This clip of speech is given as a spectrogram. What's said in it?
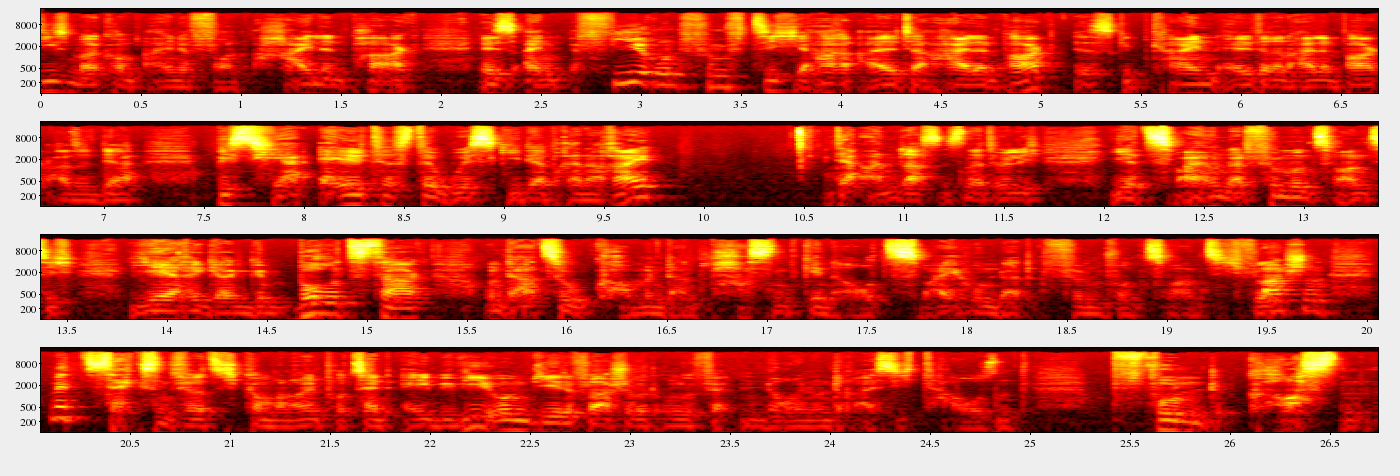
diesmal kommt eine von Highland Park. Es ist ein 54 Jahre alter Highland Park. Es gibt keinen älteren Highland Park, also der bisher älteste Whisky der Brennerei. Der Anlass ist natürlich ihr 225-jähriger Geburtstag und dazu kommen dann passend genau 225 Flaschen mit 46,9% ABV und jede Flasche wird ungefähr 39.000 Pfund kosten.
